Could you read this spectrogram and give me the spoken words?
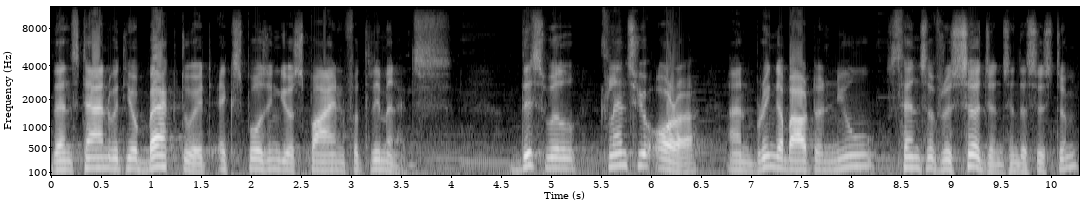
then stand with your back to it, exposing your spine for three minutes. This will cleanse your aura and bring about a new sense of resurgence in the system.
